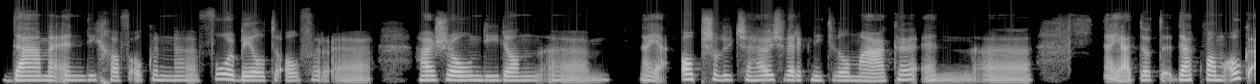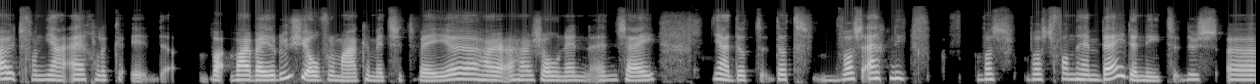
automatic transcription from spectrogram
dame en die gaf ook een voorbeeld over haar zoon die dan, ehm, nou ja, absoluut zijn huiswerk niet wil maken. En nou ja, dat, daar kwam ook uit van ja, eigenlijk waar wij ruzie over maken met z'n tweeën, haar, haar zoon en, en zij, ja, dat, dat was eigenlijk niet was, was van hen beiden niet. Dus uh,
